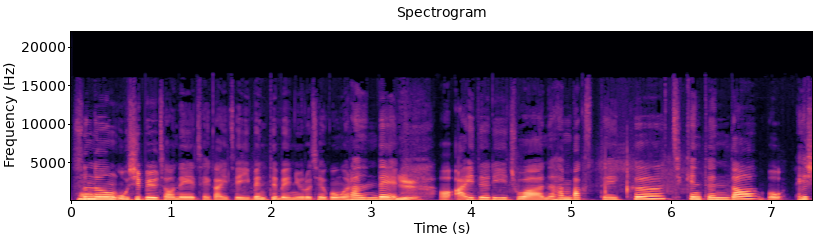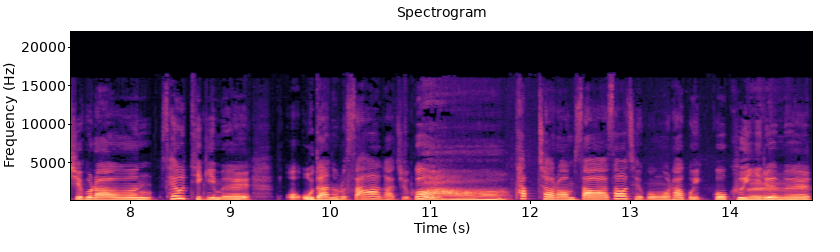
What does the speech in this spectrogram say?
수능 어. 50일 전에 제가 이제 이벤트 메뉴로 제공을 하는데 예. 어, 아이들이 좋아하는 함박 스테이크, 치킨 tender, 뭐 hash brown, 새우 튀김을 어, 5단으로 쌓아가지고 아. 탑처럼 쌓아서 제공을 하고 있고 그 네. 이름을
